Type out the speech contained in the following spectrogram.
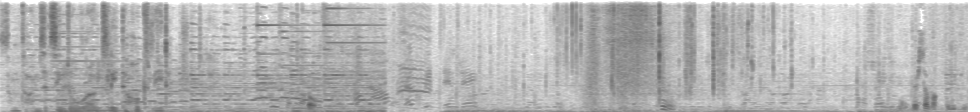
Sometimes it seems all roads lead to Hogsmeade. Oh. Hmm. There's some activity.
